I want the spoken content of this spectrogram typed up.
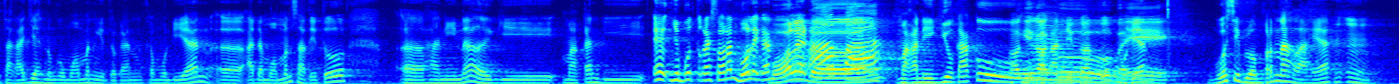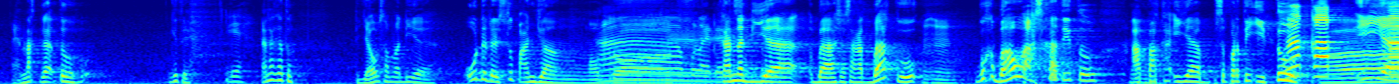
ntar aja nunggu momen gitu kan kemudian eh, ada momen saat itu eh, Hanina lagi makan di eh nyebut restoran boleh kan Boleh Apa? dong. makan di Gyukaku Oh, Gyukaku. makan di Gyukaku kemudian gue sih belum pernah lah ya Mm-mm. enak gak tuh gitu ya Iya. enak gak tuh dijawab sama dia udah dari situ panjang ngobrol Ah, mulai dari karena situ. dia bahasa sangat baku Mm-mm. gue ke bawah saat itu apakah iya seperti itu Ngakak. iya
